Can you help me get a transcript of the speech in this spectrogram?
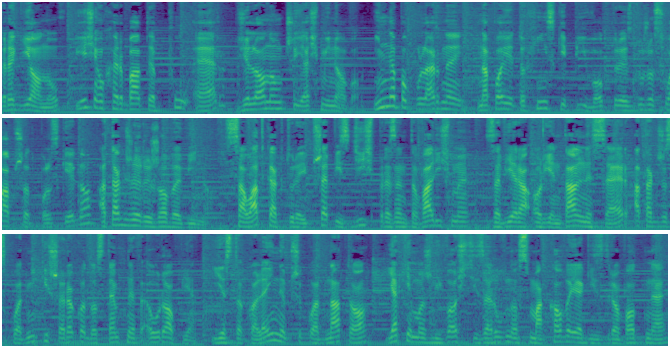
regionów pije się herbatę pu-er, zieloną czy jaśminową. Inne popularne napoje to chińskie piwo, które jest dużo słabsze od polskiego, a także ryżowe wino. Sałatka, której przepis dziś prezentowaliśmy, zawiera orientalny ser, a także składniki szeroko dostępne w Europie. Jest to kolejny przykład na to, jakie możliwości zarówno smakowe, jak i zdrowotne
